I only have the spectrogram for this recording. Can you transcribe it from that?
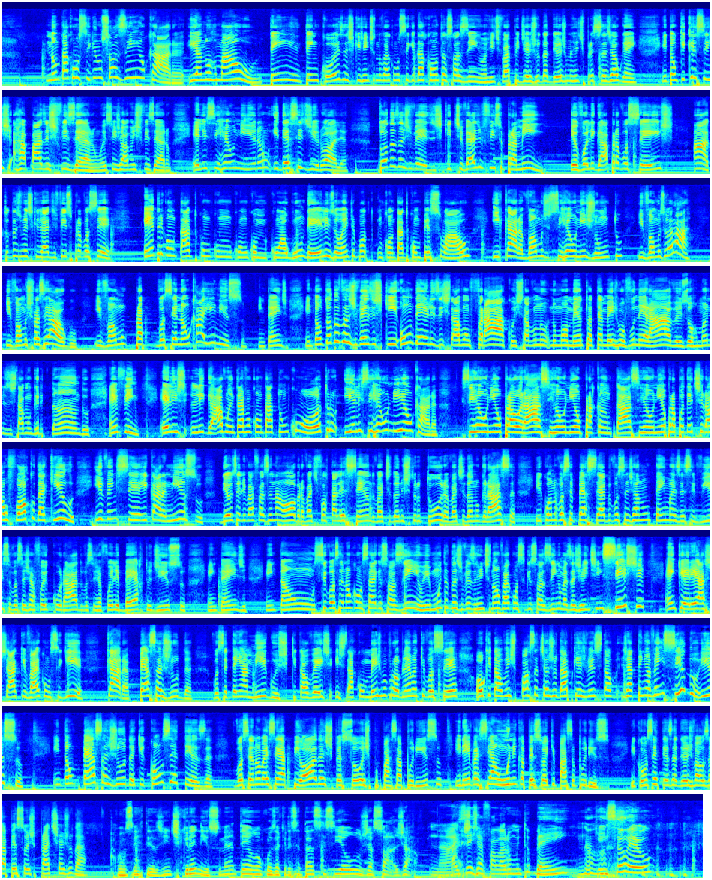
não tá conseguindo sozinho, cara. E é normal. Tem, tem coisas que a gente não vai conseguir dar conta sozinho. A gente vai pedir ajuda a Deus, mas a gente precisa de alguém. Então, o que, que esses rapazes fizeram? Esses jovens fizeram? Eles se reuniram e decidiram: olha, todas as vezes que tiver difícil para mim, eu vou ligar para vocês. Ah, todas as vezes que tiver difícil para você, entre em contato com, com, com, com, com algum deles ou entre em contato com o pessoal e, cara, vamos se reunir junto e vamos orar e vamos fazer algo. E vamos para você não cair nisso, entende? Então, todas as vezes que um deles estavam fracos, estavam no, no momento até mesmo vulneráveis, os hormônios estavam gritando, enfim, eles ligavam, entravam em contato um com o outro e eles se reuniam, cara se reuniam para orar, se reuniam para cantar, se reuniam para poder tirar o foco daquilo e vencer. E cara, nisso, Deus ele vai fazendo a obra, vai te fortalecendo, vai te dando estrutura, vai te dando graça. E quando você percebe, você já não tem mais esse vício, você já foi curado, você já foi liberto disso, entende? Então, se você não consegue sozinho, e muitas das vezes a gente não vai conseguir sozinho, mas a gente insiste em querer achar que vai conseguir, Cara, peça ajuda. Você tem amigos que talvez está com o mesmo problema que você, ou que talvez possa te ajudar, porque às vezes já tenha vencido isso. Então peça ajuda, que com certeza você não vai ser a pior das pessoas por passar por isso, e nem vai ser a única pessoa que passa por isso. E com certeza Deus vai usar pessoas para te ajudar. Com certeza, a gente crê nisso, né? Tem alguma coisa a acrescentar? Se, se eu já só já. Mas vocês já falaram muito bem. Nossa. Quem sou eu?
